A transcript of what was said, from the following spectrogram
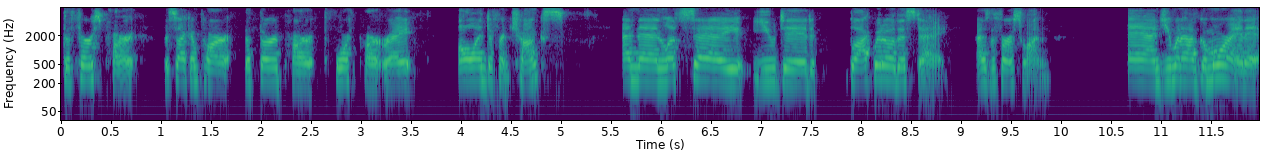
the first part, the second part, the third part, the fourth part, right? All in different chunks. And then let's say you did Black Widow this day as the first one, and you want to have Gamora in it.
